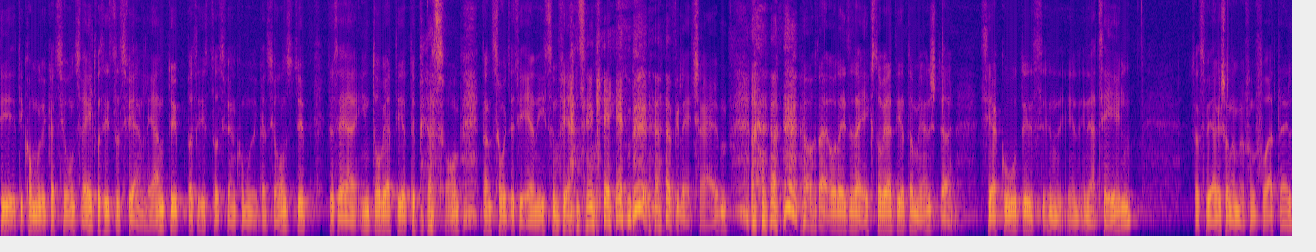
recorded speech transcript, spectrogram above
die, die Kommunikationswelt, was ist das für ein Lerntyp, was ist das für ein Kommunikationstyp, das ist eher eine introvertierte Person, dann sollte sie eher nicht zum Fernsehen gehen, vielleicht schreiben. oder, oder ist es ein extrovertierter Mensch, der sehr gut ist in, in, in Erzählen, das wäre schon einmal von Vorteil.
